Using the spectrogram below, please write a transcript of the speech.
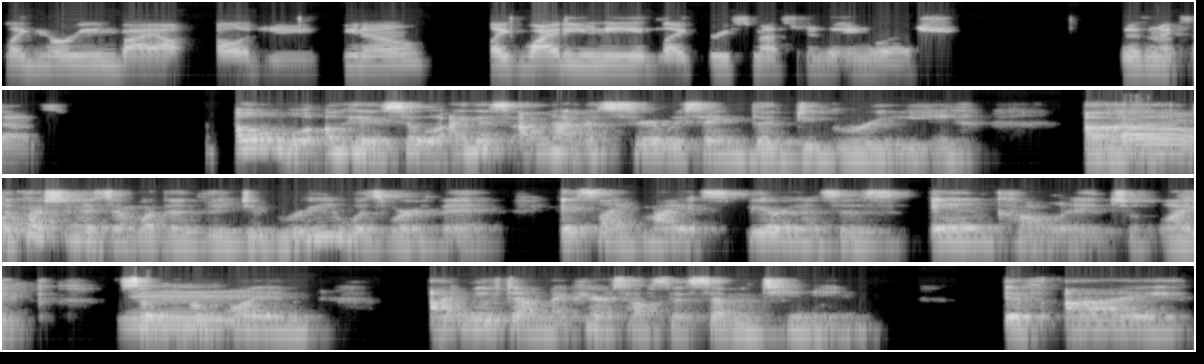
like marine biology, you know? Like why do you need like three semesters of English? It doesn't make sense. Oh, okay. So I guess I'm not necessarily saying the degree. Uh, oh. The question isn't whether the degree was worth it. It's like my experiences in college. Like, so mm. for one, I moved out of my parents' house at 17. If I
